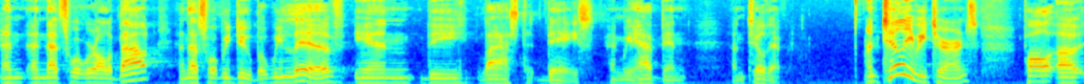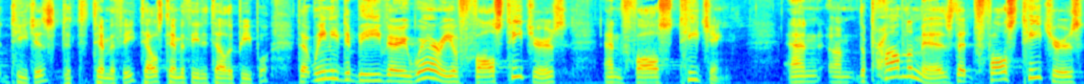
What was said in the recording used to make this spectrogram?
And, and that's what we're all about, and that's what we do. But we live in the last days, and we have been until then. Until he returns, Paul uh, teaches to Timothy, tells Timothy to tell the people, that we need to be very wary of false teachers and false teaching. And um, the problem is that false teachers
